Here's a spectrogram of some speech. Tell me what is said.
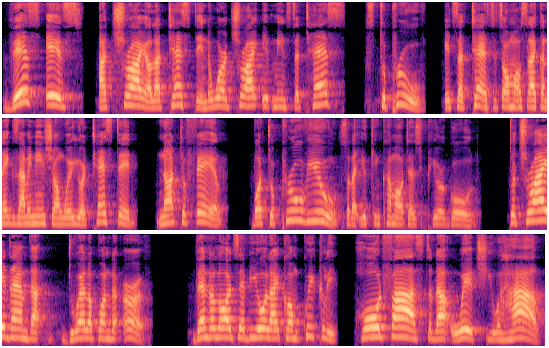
This is a trial, a testing. The word try, it means to test, to prove. It's a test. It's almost like an examination where you're tested not to fail, but to prove you so that you can come out as pure gold. To try them that dwell upon the earth. Then the Lord said, Behold, I come quickly. Hold fast to that which you have.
